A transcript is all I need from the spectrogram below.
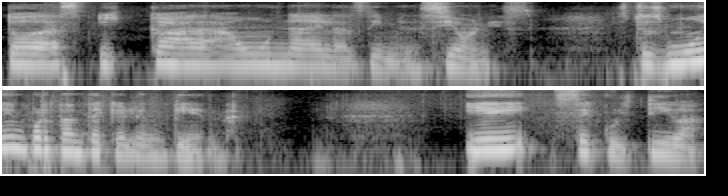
todas y cada una de las dimensiones. Esto es muy importante que lo entiendan. Y se cultiva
